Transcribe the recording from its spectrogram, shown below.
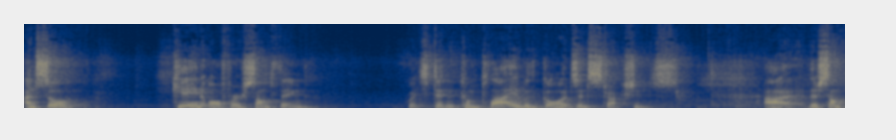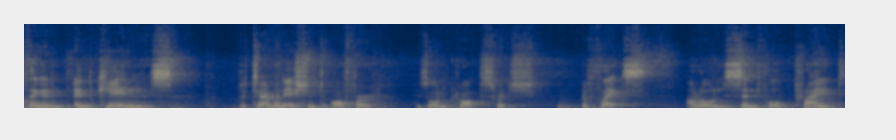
And so Cain offers something which didn't comply with God's instructions. Uh, there's something in, in Cain's determination to offer his own crops which reflects our own sinful pride.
